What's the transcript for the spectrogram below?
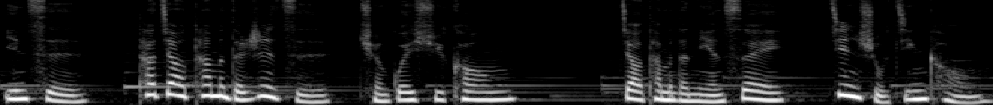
因此他叫他们的日子全归虚空，叫他们的年岁尽属惊恐。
